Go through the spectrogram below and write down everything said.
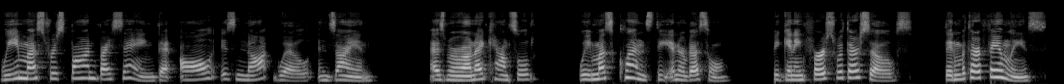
We must respond by saying that all is not well in Zion. As Moroni counseled, we must cleanse the inner vessel, beginning first with ourselves, then with our families,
